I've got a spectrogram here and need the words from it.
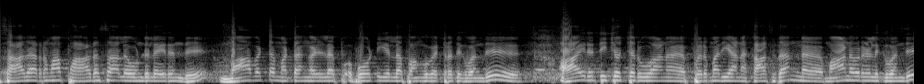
சாதாரணமாக சாதாரணமா பாடசாலை ஒன்றில் இருந்து மாவட்ட மட்டங்களில் போ- பங்கு பெற்றதுக்கு வந்து ஆயிரத்தி சொச்ச ரூபான பெறுமதியான காசு தான் மாணவர்களுக்கு வந்து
